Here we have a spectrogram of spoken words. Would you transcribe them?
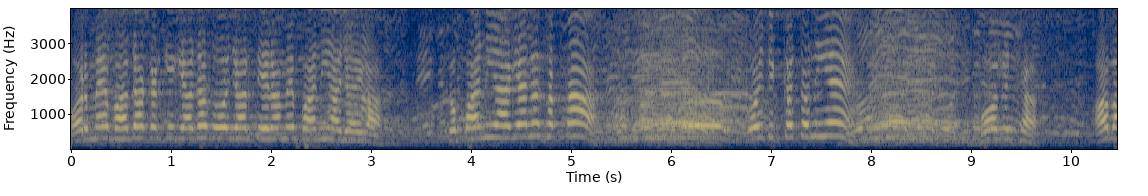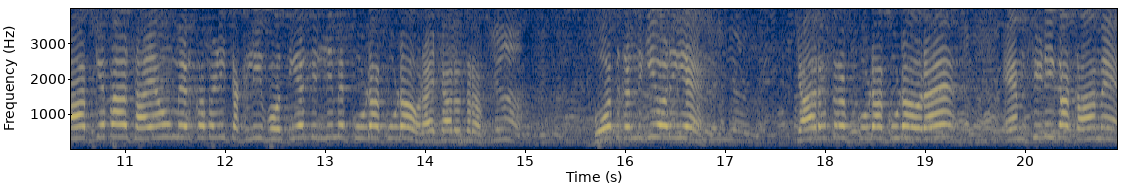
और मैं वादा करके गया था 2013 में पानी आ जाएगा। तो पानी आ गया ना सबका? कोई दिक्कत तो नहीं है? बहुत अच्छा। अब आपके पास आया हूँ, मेरे को बड़ी तकलीफ़ होती है। दिल्ली में कूड़ा कूड़ा हो रहा है चारों तरफ़। बहुत गंदगी हो रही है। चारों तरफ़ कूड़ा कूड़ा हो रहा है। एमसीडी का काम है।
